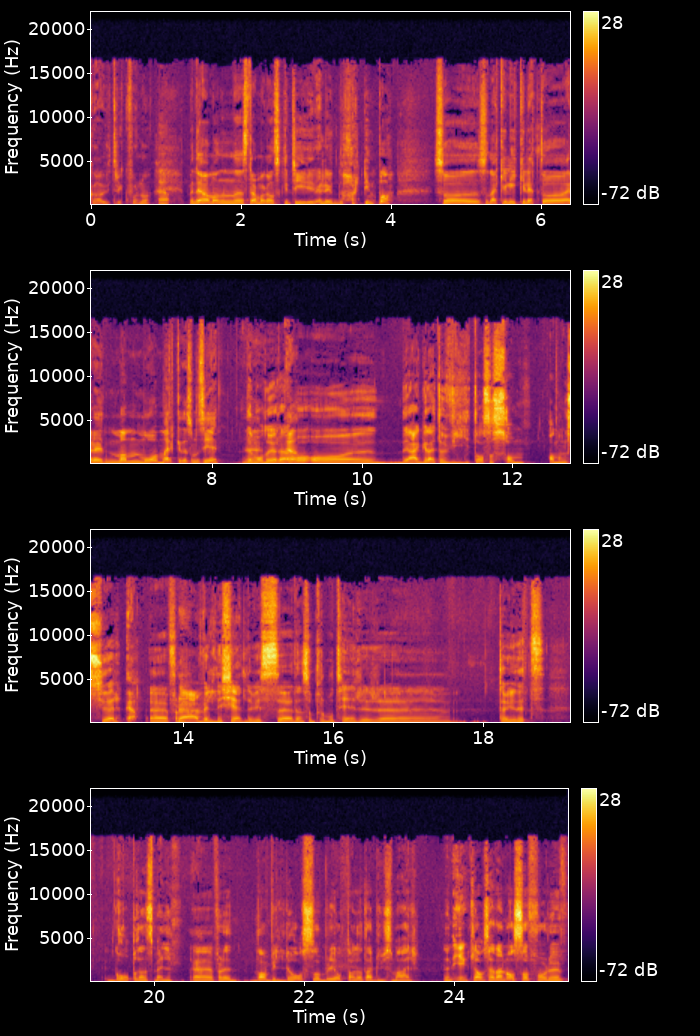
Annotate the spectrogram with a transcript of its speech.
ga uttrykk for noe. Ja. Men det har man stramma ganske tydelig, eller hardt innpå. Så, så det er ikke like lett å Eller man må merke det, som du sier. Det må du gjøre, Ja. og, og det er greit å vite også som annonsør. Ja. Eh, For det er veldig kjedelig hvis eh, den som promoterer eh, tøyet ditt, går på den smellen. For det, da vil det også bli oppdaga at det er du som er den egentlige avsenderen, og så får du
